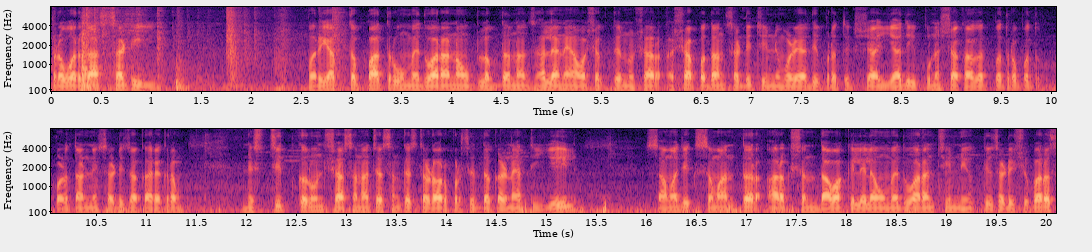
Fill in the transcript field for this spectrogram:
प्रवर्गासाठी पर्याप्त पात्र उमेदवारांना उपलब्ध न झाल्याने आवश्यकतेनुसार अशा पदांसाठीची निवड यादी प्रतीक्षा यादी पुनश्च कागदपत्र पद पडताळणीसाठीचा कार्यक्रम निश्चित करून शासनाच्या संकेतस्थळावर प्रसिद्ध करण्यात येईल. सामाजिक समांतर आरक्षण दावा केलेल्या उमेदवारांची नियुक्तीसाठी शिफारस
